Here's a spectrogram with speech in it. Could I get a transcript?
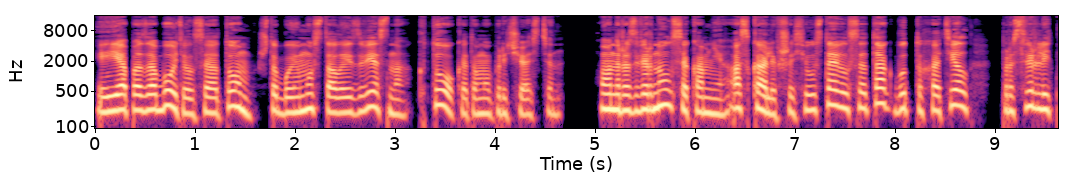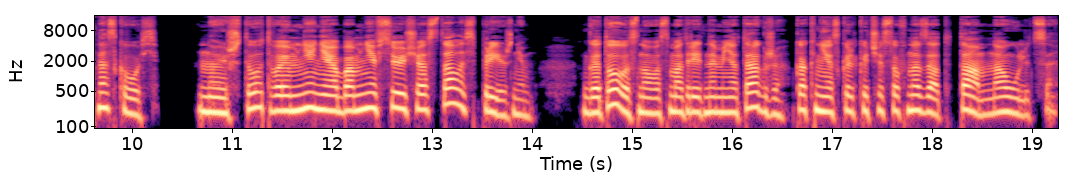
и я позаботился о том, чтобы ему стало известно, кто к этому причастен. Он развернулся ко мне, оскалившись, и уставился так, будто хотел просверлить насквозь. «Ну и что, твое мнение обо мне все еще осталось прежним? Готова снова смотреть на меня так же, как несколько часов назад, там, на улице?»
